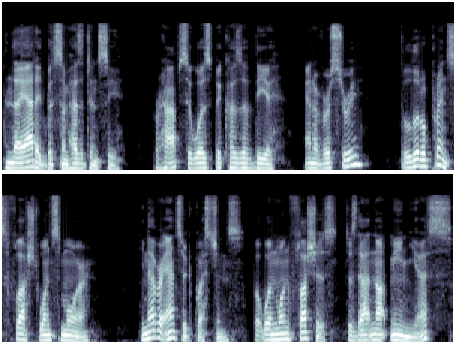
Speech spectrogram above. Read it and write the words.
and I added with some hesitancy, Perhaps it was because of the anniversary? The little prince flushed once more. He never answered questions, but when one flushes, does that not mean yes?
